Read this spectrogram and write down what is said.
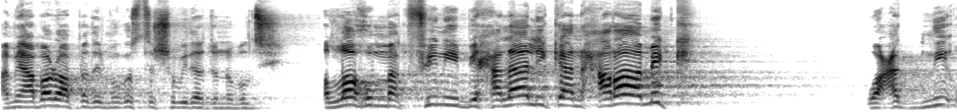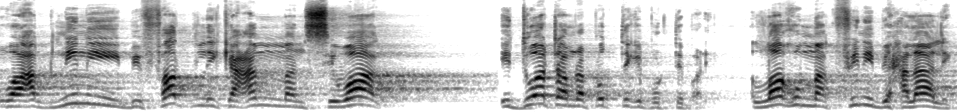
আমি আবারও আপনাদের মুখস্থের সুবিধার জন্য বলছি আল্লাহ মাকফিনি বিহালালিক আন হারামিক ও আগ্নি ও আগ্নিনি বিফাদলিক আম্মান সিওয়াক এই দোয়াটা আমরা প্রত্যেকে পড়তে পারি। আল্লাহ মাকফিনি বিহালালিক।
